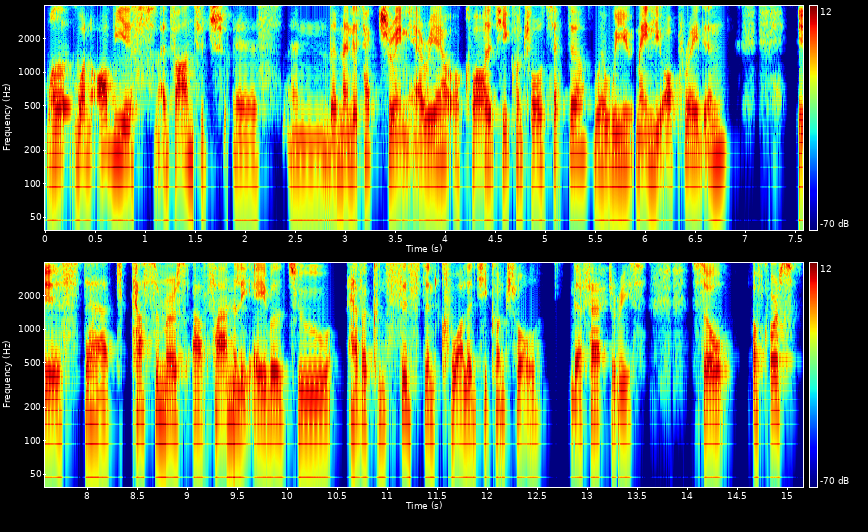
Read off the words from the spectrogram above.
Well, one obvious advantage is in the manufacturing area or quality control sector, where we mainly operate in, is that customers are finally able to have a consistent quality control in their factories. So of course,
